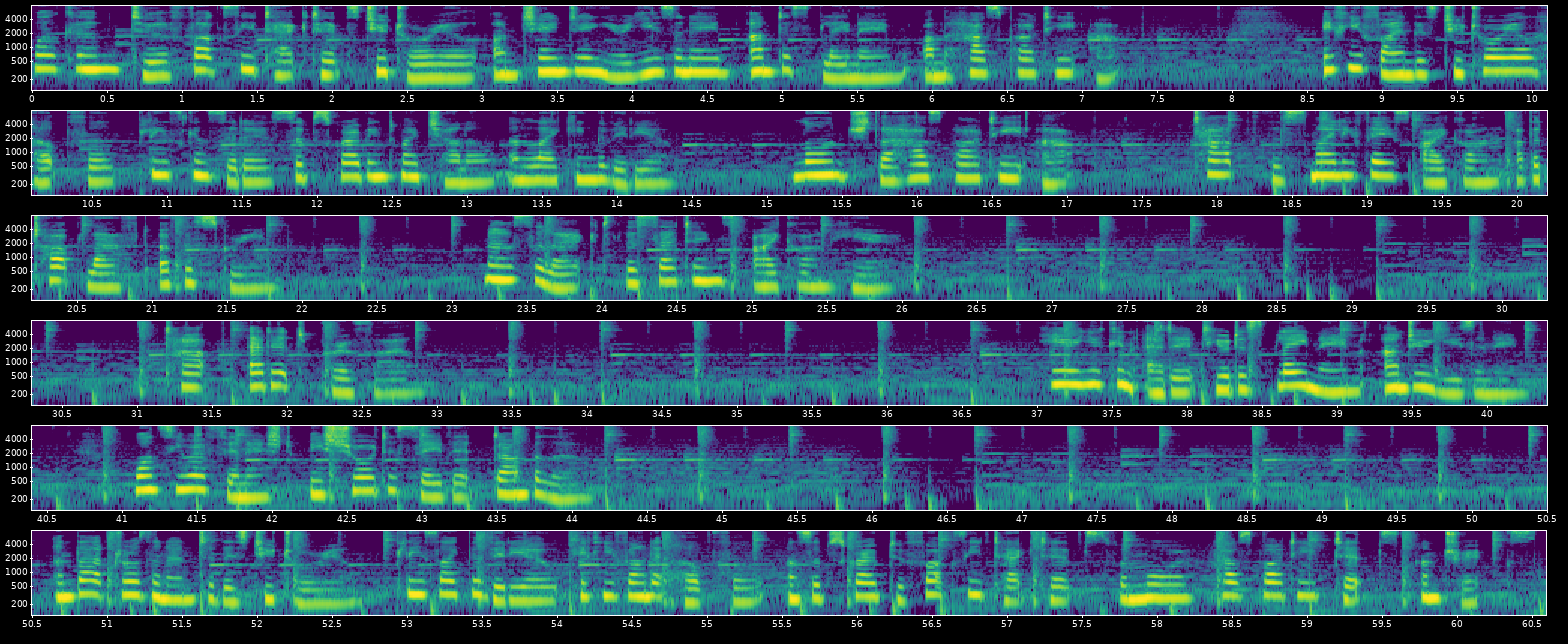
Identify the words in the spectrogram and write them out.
Welcome to a Foxy Tech Tips tutorial on changing your username and display name on the Houseparty app. If you find this tutorial helpful, please consider subscribing to my channel and liking the video. Launch the Houseparty app. Tap the smiley face icon at the top left of the screen. Now select the settings icon here. Tap Edit Profile. Here you can edit your display name and your username. Once you are finished, be sure to save it down below. And that draws an end to this tutorial. Please like the video if you found it helpful and subscribe to Foxy Tech Tips for more Houseparty tips and tricks.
